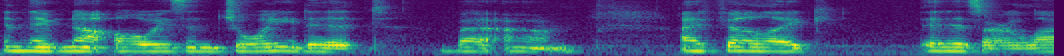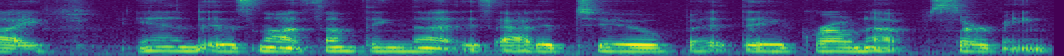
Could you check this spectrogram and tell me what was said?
And they've not always enjoyed it. But um, i feel like it is our life and it is not something that is added to but they've grown up serving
